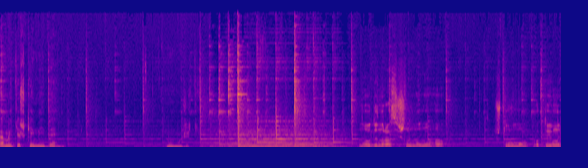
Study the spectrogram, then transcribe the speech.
Самий тяжкий мій день в моєму житті. Не один раз йшли на нього штурмом противник,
